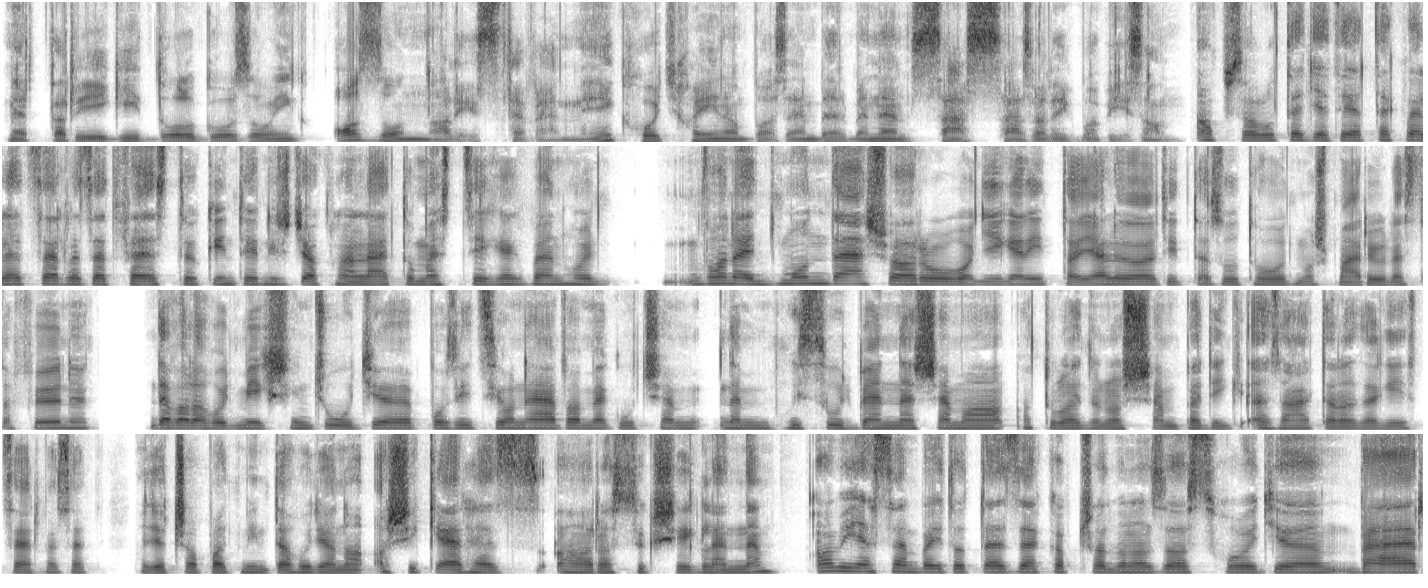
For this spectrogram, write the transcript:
mert a régi dolgozóink azonnal észrevennék, hogyha én abban az emberben nem száz százalékba bízom. Abszolút egyetértek veled, szervezetfejlesztőként én is gyakran látom ezt cégekben, hogy van egy mondás arról, hogy igen, itt a jelölt, itt az utód, most már ő lesz a főnök, de valahogy még sincs úgy pozícionálva, meg úgy sem, nem hisz úgy benne sem a, a tulajdonos, sem pedig ezáltal az egész szervezet, vagy a csapat, mint ahogyan a, a sikerhez arra szükség lenne. Ami eszembe jutott ezzel kapcsolatban az az, hogy bár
